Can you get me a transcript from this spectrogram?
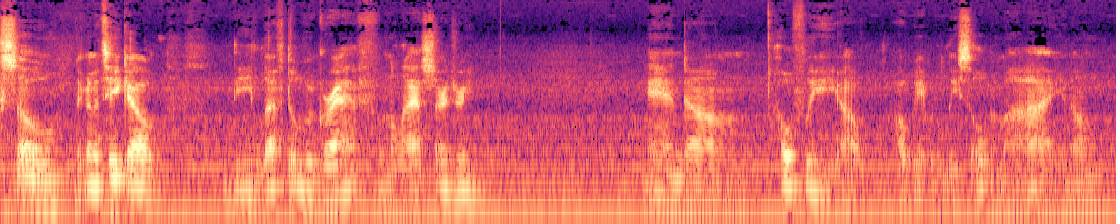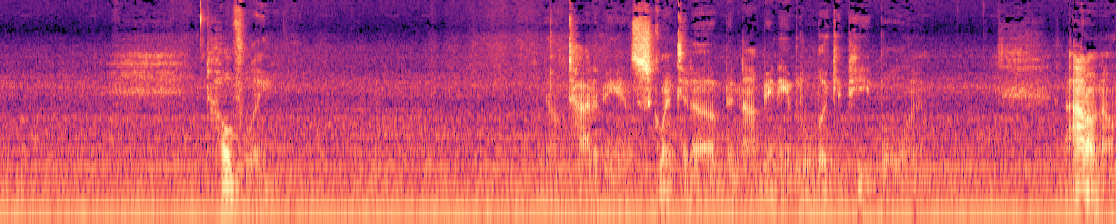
so they're gonna take out the leftover graft from the last surgery and um, hopefully I'll I'll be able to at least open my eye, you know. Hopefully. You know, I'm tired of being squinted up and not being able to look at people and I don't know.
